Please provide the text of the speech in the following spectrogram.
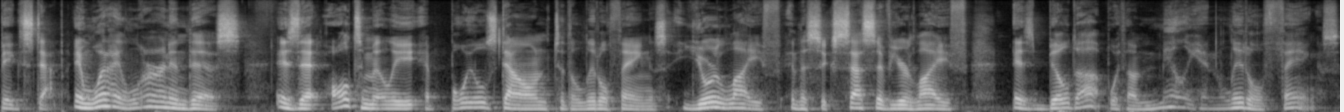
big step. And what I learn in this is that ultimately it boils down to the little things. Your life and the success of your life is built up with a million little things.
